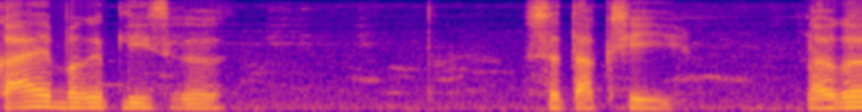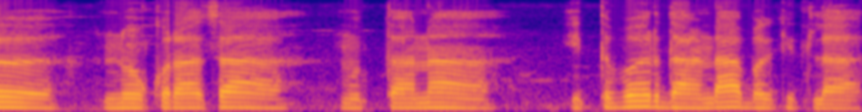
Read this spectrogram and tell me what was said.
काय बघितलीस ग? सताक्षी अगं नोकराचा मुत्ताना इतभर दांडा बघितला.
